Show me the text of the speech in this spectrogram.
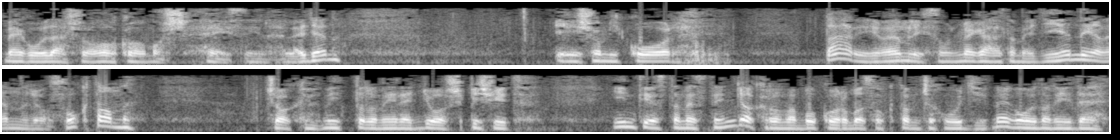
megoldásra alkalmas helyszín legyen. És amikor pár éve emlékszem, hogy megálltam egy ilyennél, nem nagyon szoktam, csak mit tudom én, egy gyors pisit intéztem, ezt én gyakran a bokorba szoktam csak úgy megoldani, de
